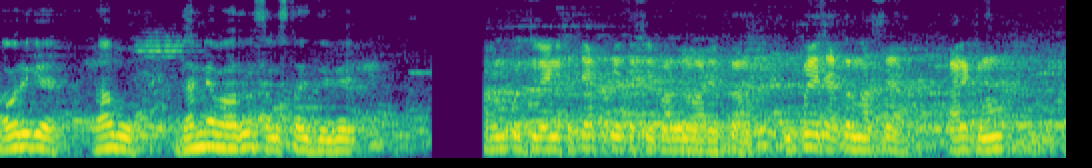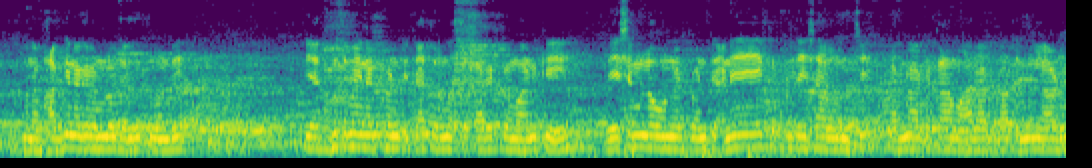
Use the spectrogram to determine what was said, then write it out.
ಅವರಿಗೆ ನಾವು ಧನ್ಯವಾದ ಸಲ್ಲಿಸ್ತಾ ಇದ್ದೇವೆ. పరంపూజ్యులైన సత్యాత్మతీర్థ శ్రీపాదుల వారి యొక్క ముప్పై చాతుర్మాస్య కార్యక్రమం మన భాగ్యనగరంలో జరుగుతుంది ఈ అద్భుతమైనటువంటి చాతుర్మాస్య కార్యక్రమానికి దేశంలో ఉన్నటువంటి అనేక ప్రదేశాల నుంచి కర్ణాటక మహారాష్ట్ర తమిళనాడు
